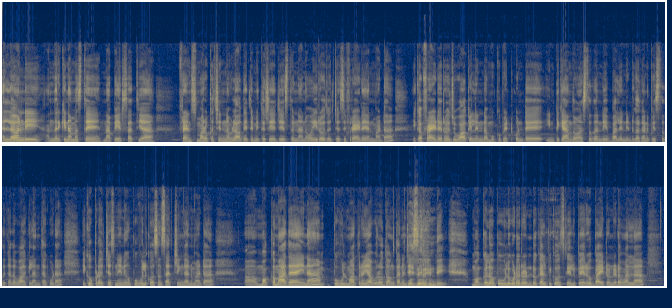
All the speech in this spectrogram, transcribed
Hello అండి అందరికీ నమస్తే. నా పేరు సత్య. ఫ్రెండ్స్ మరొక చిన్న వ్లాగ్ అయితే మీతో షేర్ చేస్తున్నాను. ఈరోజు వచ్చేసి ఫ్రైడే అనమాట ఇక ఫ్రైడే రోజు వాకిలి నిండా ముగ్గు పెట్టుకుంటే ఇంటికే అందం వస్తుందండి. భలే నిండుగా కనిపిస్తుంది కదా వాకిలంతా కూడా. ఇక ఇప్పుడు వచ్చేసి నేను పువ్వుల కోసం సర్చింగ్ అనమాట మొక్క మాదే అయినా పువ్వులు మాత్రం ఎవరో దొంగతనం చేశారండి. మొగ్గలో పువ్వులు కూడా రెండు కలిపి కోసుకెళ్ళిపోయారు. బయట ఉండడం వల్ల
